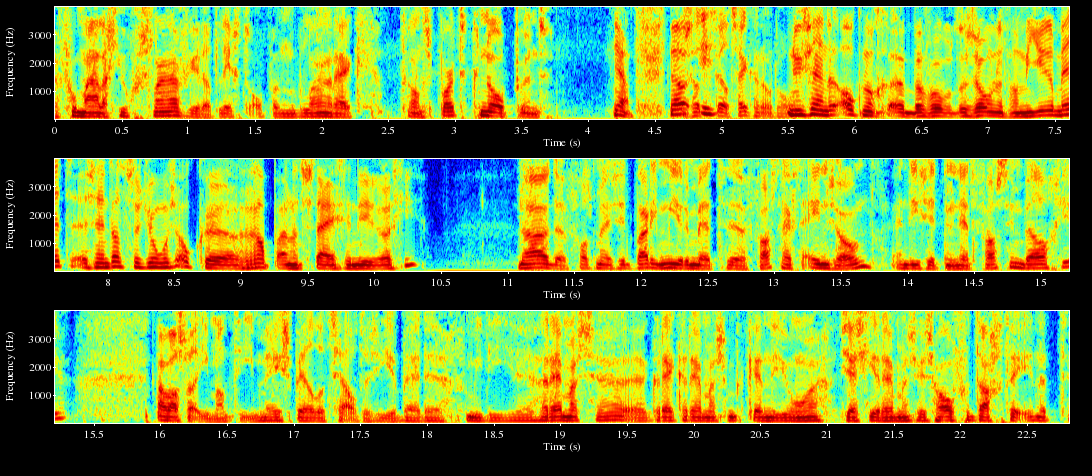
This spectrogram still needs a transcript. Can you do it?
voormalig Joegoslavië. Dat ligt op een belangrijk transportknooppunt. Ja, nou, dus dat is, speelt zeker een rol. Nu zijn er ook nog uh, bijvoorbeeld de zonen van Mierenmet. Zijn dat soort jongens ook rap aan het stijgen in de hiërarchie? Nou, volgens mij zit Barry Mierenmet uh, vast. Hij heeft één zoon en die zit nu net vast in België. Maar was wel iemand die meespeelde. Hetzelfde zie je bij de familie uh, Remmers. Uh, Greg Remmers, een bekende jongen. Jesse Remmers is hoofdverdachte in het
